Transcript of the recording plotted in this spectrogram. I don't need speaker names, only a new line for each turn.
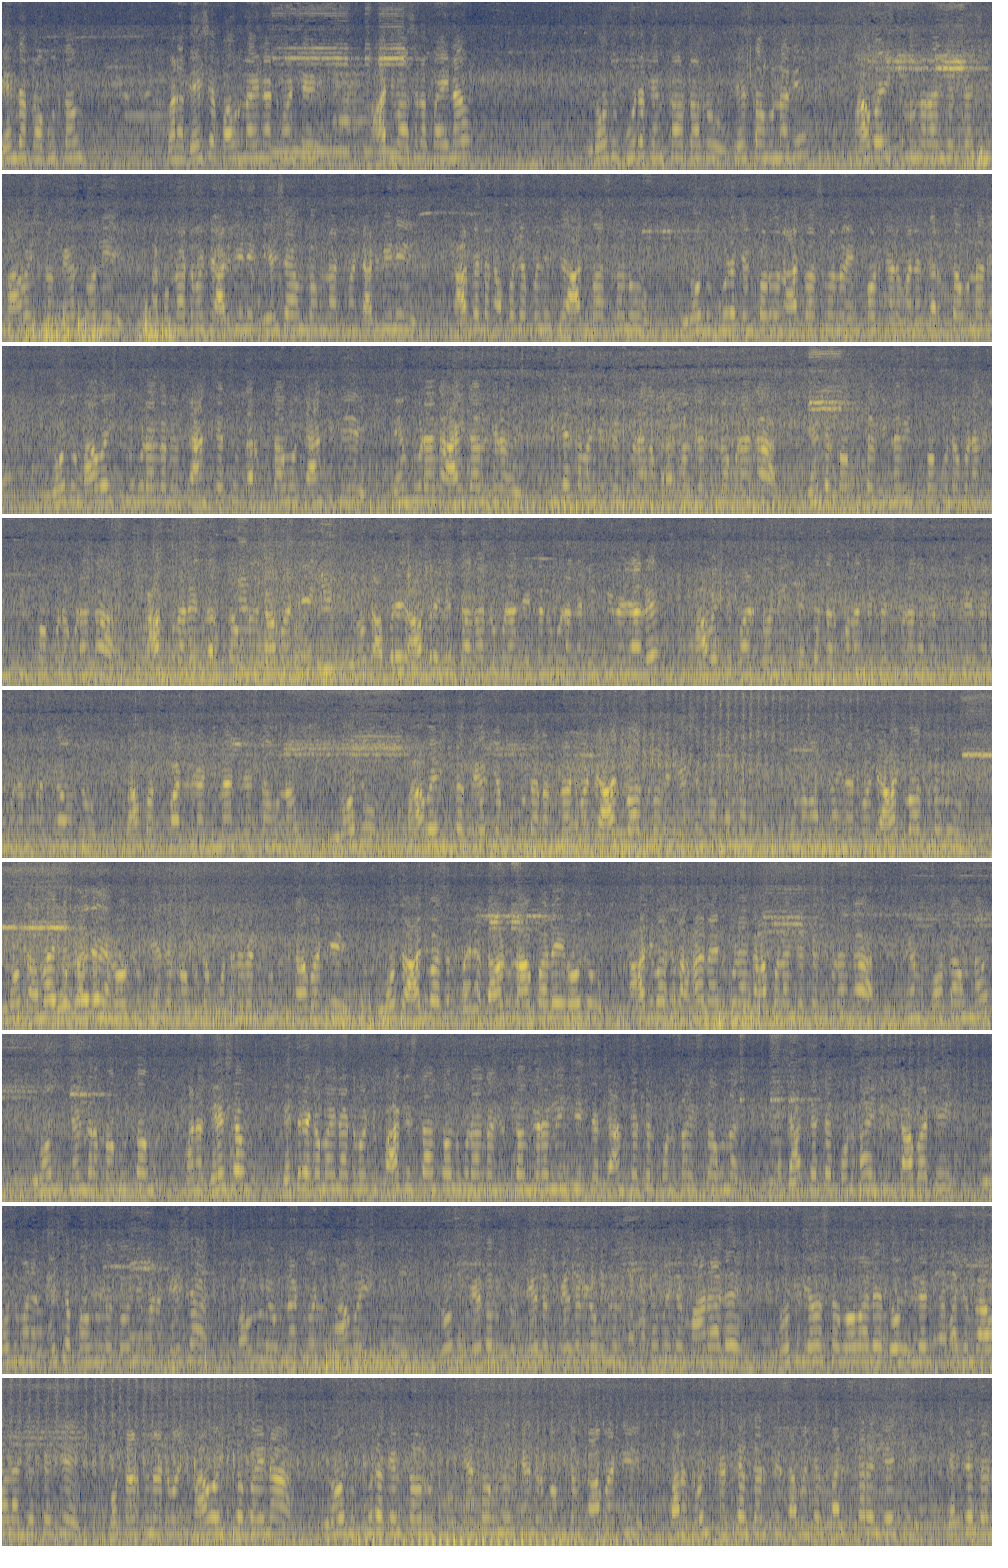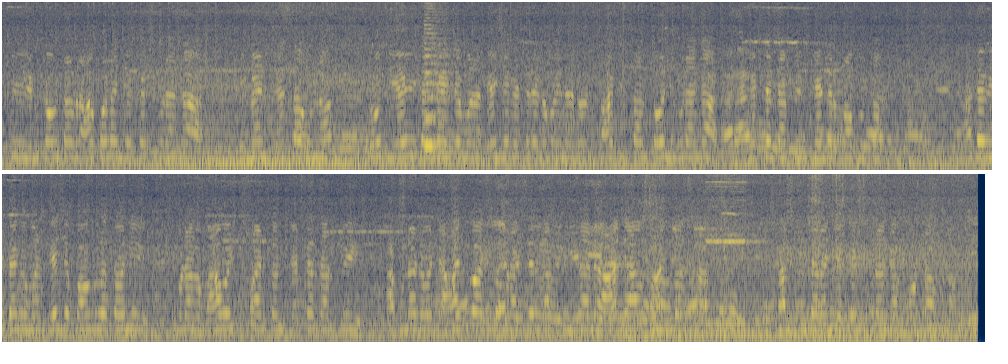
కేంద్ర ప్రభుత్వం మన దేశ పౌరులైనటువంటి ఆదివాసుల పైన ఈరోజు బూటక్ ఎన్కౌంటర్లు చేస్తూ ఉన్నది. మావోయిస్టులు ఉన్నారని చెప్పేసి మావోయిస్టుల పేరుతోని అక్కడ ఉన్నటువంటి అడవిని దేశంలో ఉన్నటువంటి అడవిని కార్పెట్లకు అప్పచెప్పని చెప్పి ఆదివాసులను ఈరోజు బూటక్ ఎన్కౌంటర్ ఆదివాసులను ఎన్కౌంటర్ చేయడం అనేది జరుగుతూ ఉన్నది. ఈరోజు మావోయిస్టులు కూడా మేము శాంతి చర్చలు జరుపుతాము. శాంతికి మేము కూడా ఆయుధాలు తీసేస్తామని చెప్పేసి కూడా ప్రకటన ప్రభుత్వం కూడా కూడా వినిపించుకోకుండా కూడా కాల్పులు అనేది జరుగుతూ ఉన్నది కాబట్టి ఈరోజు ఆపరే ఆపరేషన్ కలర్లు కూడా వెంటనే కూడా నిలిపివేయాలి మావోయిస్టు పార్టీతో చర్చ జరపాలని చెప్పేసి కూడా మేము సిపిఎంఎల్ కూడా ప్రతి కావచ్చు. కాంపాక్స్ పార్టీగా డిమాండ్ చేస్తూ ఉన్నాం. ఈరోజు మావోయిస్టుల పేరు చెప్పుకుంటూ అక్కడ ఉన్నటువంటి ఆదివాసులు దేశంలో మూలం మూలవంతమైనటువంటి ఆదివాసులను ఈరోజు అమాయక ప్రజలు ఈరోజు కేంద్ర ప్రభుత్వం పొట్టన పెట్టుకుంటుంది కాబట్టి ఈరోజు ఆదివాసుల పైన దాడులు ఆపాలి. ఈరోజు ఆదివాసుల అహానాన్ని కూడా ఆపాలని చెప్పేసి పోతా ఉన్నాం. ఈరోజు కేంద్ర ప్రభుత్వం మన దేశం వ్యతిరేకమైనటువంటి పాకిస్తాన్తో కూడా యుద్ధం విరమించి శాంతి చర్చలు కొనసాగిస్తూ ఉన్నది శాంతి చర్చలు కొనసాగించింది కాబట్టి ఈరోజు మన దేశ పౌరులతో మన దేశ పౌరులు ఉన్నటువంటి మావోయిస్టులు ఈరోజు పేదలు పేద పేదలుగా ఉన్న సమ సమాజం మారాలి. దోపిడి వ్యవస్థ పోవాలి. దోపిడి లేని సమాజం రావాలని చెప్పేసి కొట్లాడుతున్నటువంటి మావోయిస్టుల పైన ఈరోజు పూటకు ఎన్కౌంటర్ చేస్తూ ఉన్నది కేంద్ర ప్రభుత్వం కాబట్టి వాళ్ళతో చర్చలు జరిపి సమస్యలు పరిష్కారం చేసి చర్చలు జరిపి ఎన్కౌంటర్ రావాలని చెప్పేసి కూడా డిమాండ్ చేస్తూ ఉన్నాం. రోజు ఏ విధంగా అయితే మన దేశ వ్యతిరేకమైనటువంటి పాకిస్తాన్ తోని కూడా చర్చలు తప్పింది కేంద్ర ప్రభుత్వం. అదేవిధంగా మన దేశ పౌరులతో కూడా మావోయిస్ట్ పార్టీతో చర్చలు జరిపి అక్కడ ఉన్నటువంటి ఆదివాసులకు రక్షణ కల్పించాలి.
